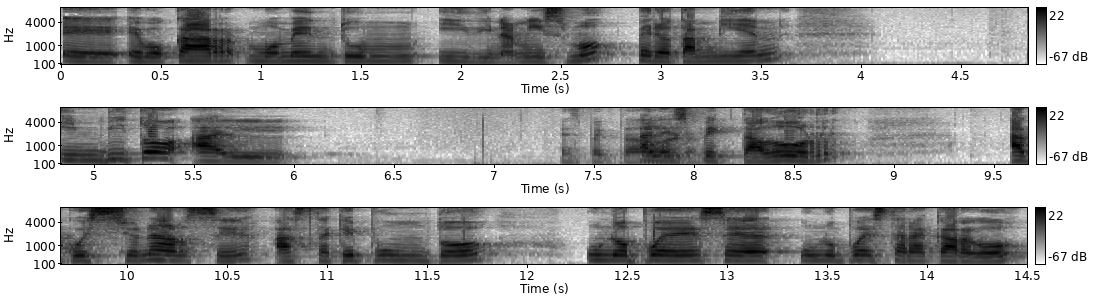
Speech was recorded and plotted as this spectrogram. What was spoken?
eh, evocar momentum y dinamismo, pero también invito al, Espectador. al espectador a cuestionarse hasta qué punto uno puede ser, uno puede estar a cargo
